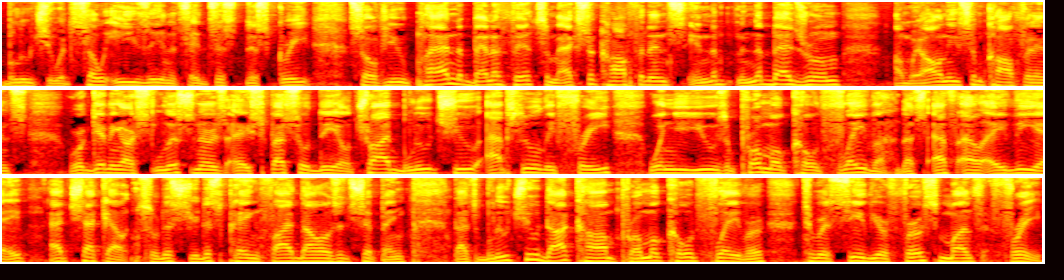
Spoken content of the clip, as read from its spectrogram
Blue Chew. It's so easy and it's, it's just discreet. So if you plan to benefit some extra confidence in the in the bedroom, and we all need some confidence. We're giving our listeners a special deal. Try Blue Chew absolutely free when you use a promo code FLAVA. That's F L A V A at checkout. So this you're just paying five dollars in shipping. That's BlueChew.com promo code FLAVOR to receive your first month free.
